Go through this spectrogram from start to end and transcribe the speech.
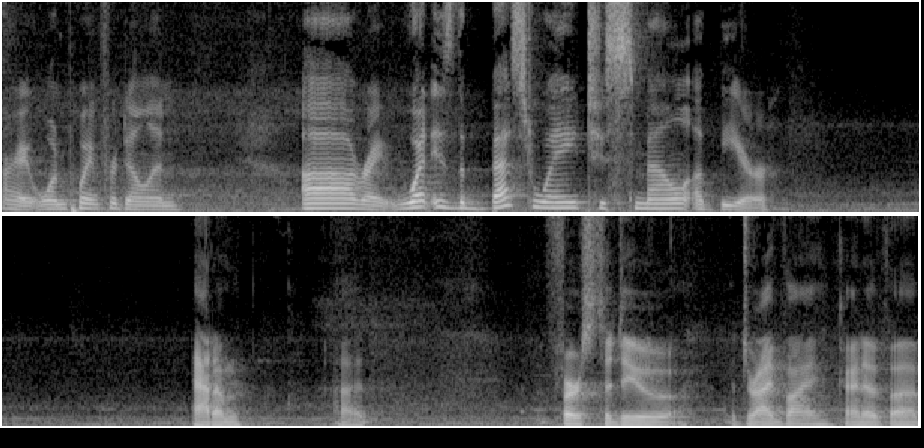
All right, one point for Dylan. All right, what is the best way to smell a beer? Adam, uh, first to do a drive-by, kind of uh,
